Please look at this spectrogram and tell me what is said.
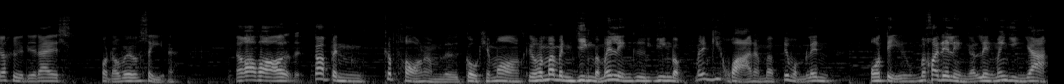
ก็คือจะได้ปลดเอาเวลสี่นะ แล้วก็พอก็เป็นเครือบทองนะหรือโกเคมอลคือเพราะมันเป็นยิงแบบไม่เล็งคือยิงแบบไม่ขี้ขวานะแบบที่ผมเล่น ปกติไม่ค่อยได้เล็งก็เล็งไม่งยิงยาก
